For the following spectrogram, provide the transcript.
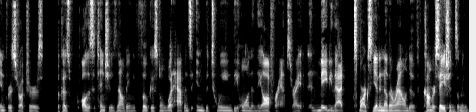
infrastructures? Because all this attention is now being focused on what happens in between the on and the off ramps, right? And maybe that sparks yet another round of conversations. I mean,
